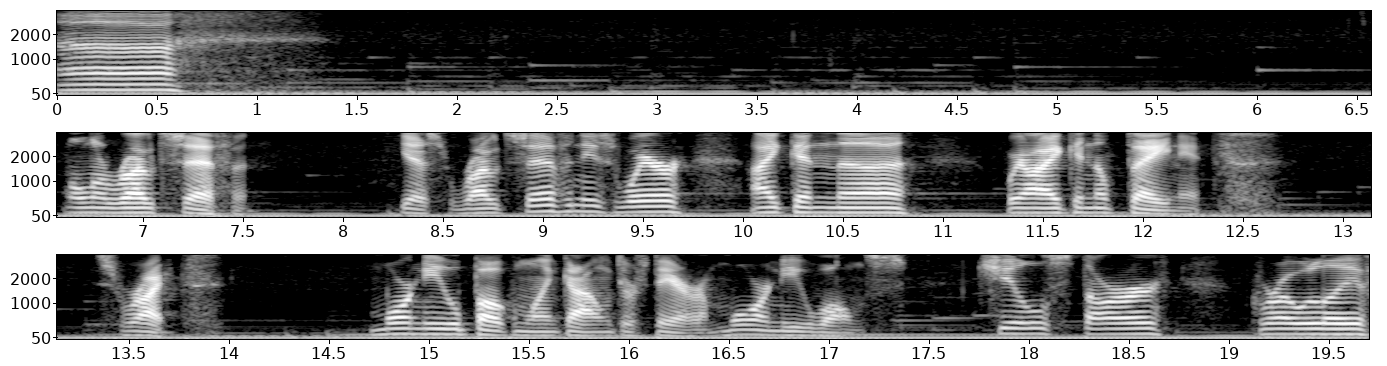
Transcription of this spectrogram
uh, on Route 7. Yes, Route 7 is where I can uh, where I can obtain it. That's right. More new Pokemon encounters there, more new ones. Chillstar, Growlithe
